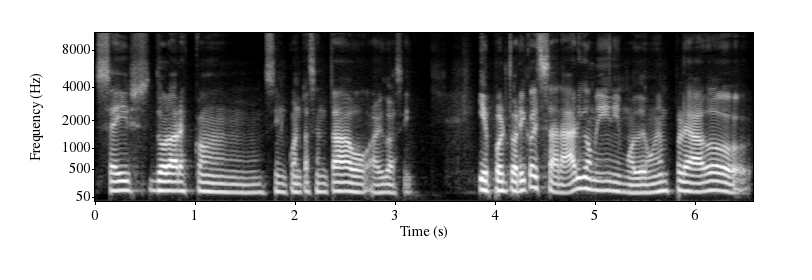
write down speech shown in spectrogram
6 dólares con 50 centavos, algo así. Y en Puerto Rico el salario mínimo de un empleado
